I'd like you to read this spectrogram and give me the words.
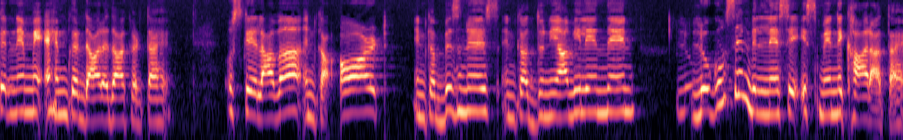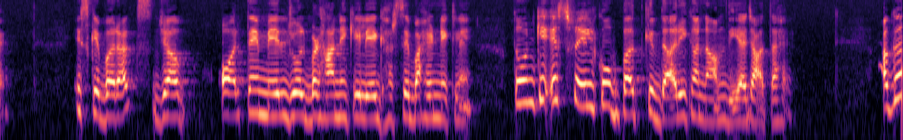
کرنے میں اہم کردار ادا کرتا ہے۔ اس کے علاوہ ان کا آرٹ، ان کا بزنس، ان کا دنیاوی لین دین لوگوں سے ملنے سے اس میں نکھار آتا ہے۔ اس کے برعکس جب عورتیں میل جول بڑھانے کے لیے گھر سے باہر نکلیں، تو ان کی اس فعل کو بد کرداری کا نام دیا جاتا ہے۔ اگر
